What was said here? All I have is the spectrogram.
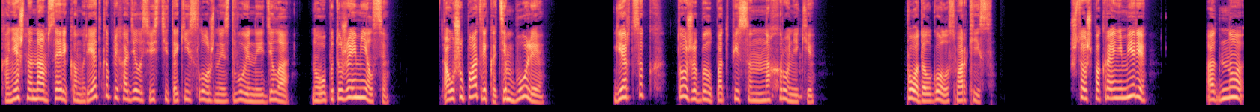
Конечно, нам с Эриком редко приходилось вести такие сложные сдвоенные дела, но опыт уже имелся. А уж у Патрика тем более. Герцог тоже был подписан на хронике. Подал голос Маркиз. Что ж, по крайней мере, одно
